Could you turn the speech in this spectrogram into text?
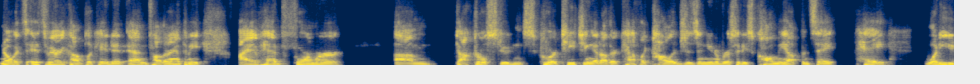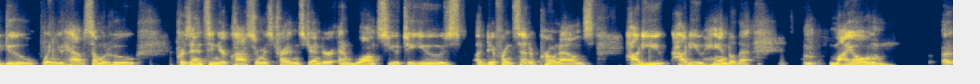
no, it's it's very complicated. And Father Anthony, I have had former um, doctoral students who are teaching at other Catholic colleges and universities call me up and say, "Hey, what do you do when you have someone who presents in your classroom as transgender and wants you to use a different set of pronouns? How do you how do you handle that? My own uh,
